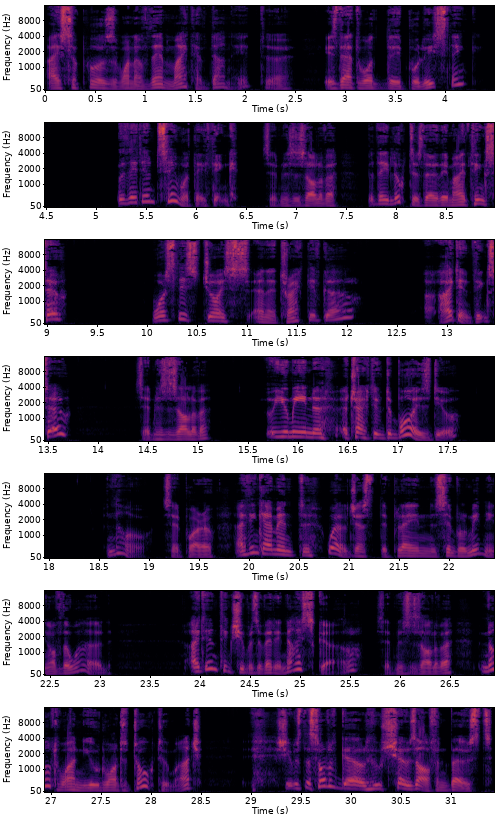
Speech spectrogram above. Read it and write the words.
I suppose one of them might have done it. Uh, is that what the police think? Well, they don't say what they think, said Mrs. Oliver, but they looked as though they might think so. Was this Joyce an attractive girl? I don't think so, said Mrs. Oliver. You mean uh, attractive to boys, do you? No, said Poirot. I think I meant, uh, well, just the plain, simple meaning of the word. I don't think she was a very nice girl, said Mrs. Oliver. Not one you'd want to talk to much. She was the sort of girl who shows off and boasts.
